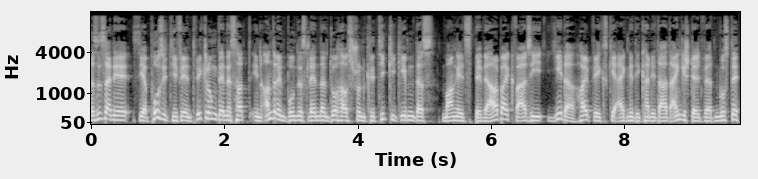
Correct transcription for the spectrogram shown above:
Das ist eine sehr positive Entwicklung, denn es hat in anderen Bundesländern durchaus schon Kritik gegeben, dass mangels Bewerber quasi jeder halbwegs geeignete Kandidat eingestellt werden musste,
